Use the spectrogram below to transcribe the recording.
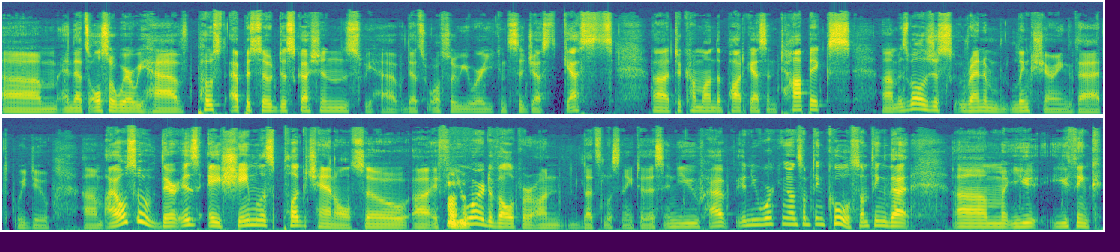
um, and that's also where we have post episode discussions. We have that's also where you can suggest guests uh, to come on the podcast and topics um, as well as just random link sharing that we do um, i also there is a shameless plug channel so uh, if you are a developer on that's listening to this and you have and you're working on something cool something that um, you you think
